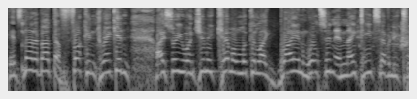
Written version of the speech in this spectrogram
It's not about the fucking drinking? I saw you on Jimmy Kimmel looking like Brian Wilson in 1972.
